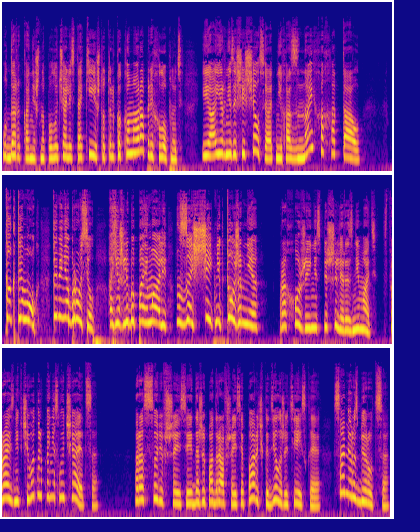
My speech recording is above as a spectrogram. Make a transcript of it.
Удары, конечно, получались такие, что только комара прихлопнуть — и Аир не защищался от них, а знай хохотал. «Как ты мог? Ты меня бросил! А ежели бы поймали? Защитник тоже мне!» Прохожие не спешили разнимать. В праздник чего только не случается. Рассорившаяся и даже подравшаяся парочка — дело житейское. Сами разберутся.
